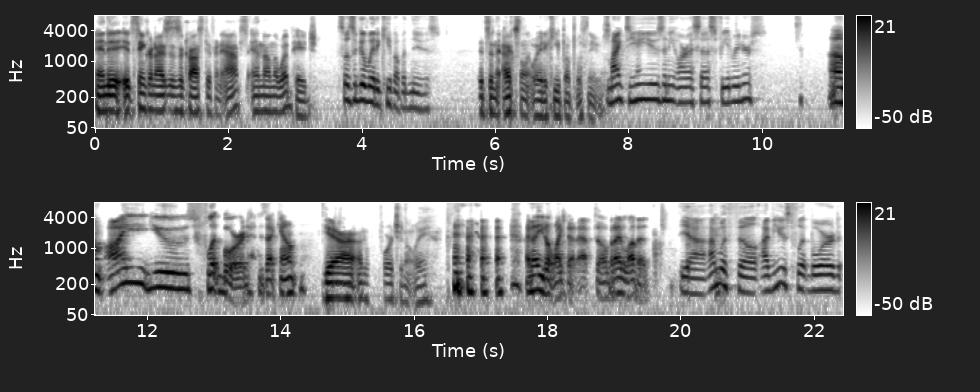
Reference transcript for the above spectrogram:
and it, it synchronizes across different apps and on the web page. So it's a good way to keep up with news. It's an excellent way to keep up with news. Mike, do you use any RSS feed readers? Um, I use Flipboard. Does that count? Yeah, unfortunately. I know you don't like that app, Phil, but I love it. Yeah, I'm with Phil. I've used Flipboard,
